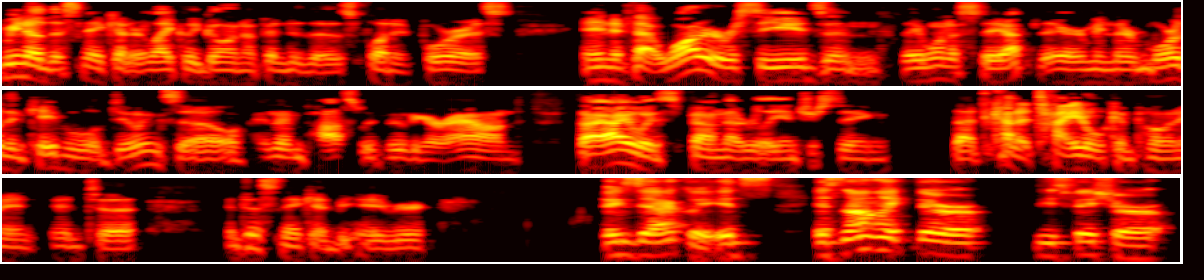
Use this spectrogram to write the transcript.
we know the snakehead are likely going up into those flooded forests, and if that water recedes and they want to stay up there, I mean they're more than capable of doing so, and then possibly moving around. So I always found that really interesting, that kind of tidal component into into snakehead behavior. Exactly. It's it's not like they're these fish are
